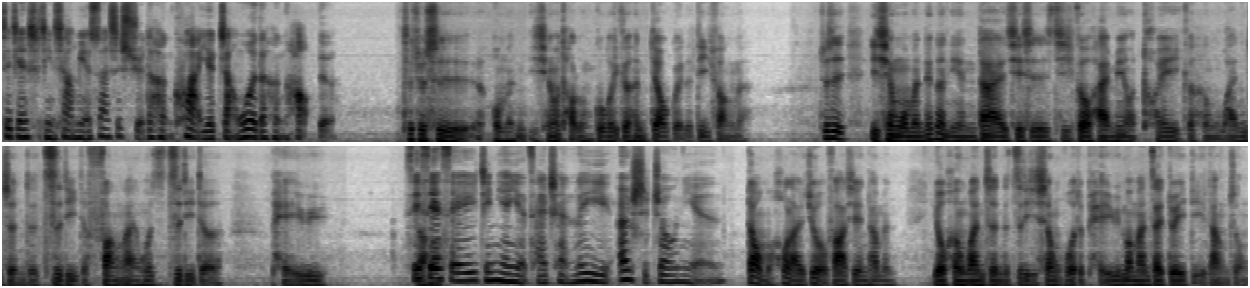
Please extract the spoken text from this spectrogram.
这件事情上面算是学得很快，也掌握得很好的。这就是我们以前有讨论过一个很吊诡的地方呢，就是以前我们那个年代，其实机构还没有推一个很完整的自立的方案或者自立的培育。CCSA 今年也才成立二十周年，但我们后来就有发现他们。有很完整的自立生活的培育，慢慢在堆叠当中。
